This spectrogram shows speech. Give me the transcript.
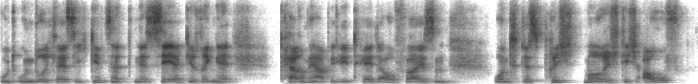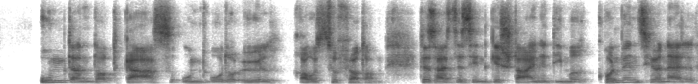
Gut, undurchlässig gibt es nicht, eine sehr geringe Permeabilität aufweisen und das bricht man richtig auf, um dann dort Gas und oder Öl rauszufördern. Das heißt, es sind Gesteine, die man konventionell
